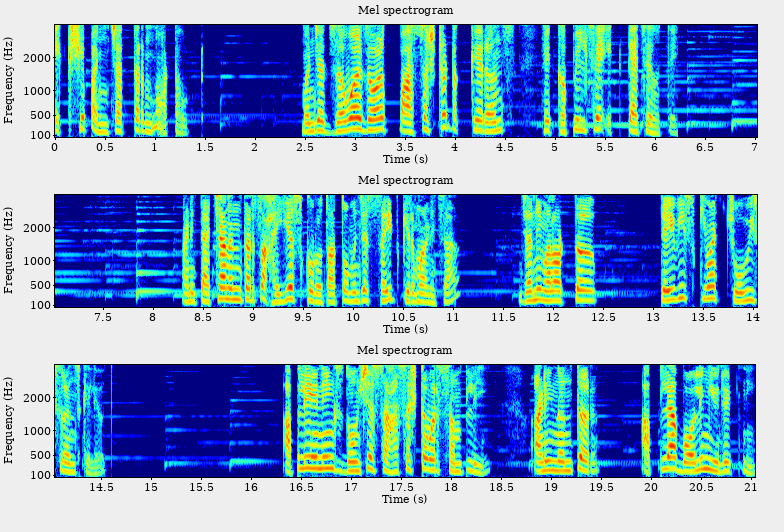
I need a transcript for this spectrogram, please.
एकशे पंच्याहत्तर नॉट आऊट म्हणजे जवळजवळ पासष्ट टक्के रन्स हे कपिलचे एकट्याचे होते. आणि त्याच्यानंतरचा हायेस्ट स्कोर होता तो म्हणजे सईद किरमाणीचा ज्यांनी मला वाटतं तेवीस किंवा चोवीस रन्स केले होते. आपली इनिंग्स दोनशे सहासष्टवर संपली आणि नंतर आपल्या बॉलिंग युनिटनी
